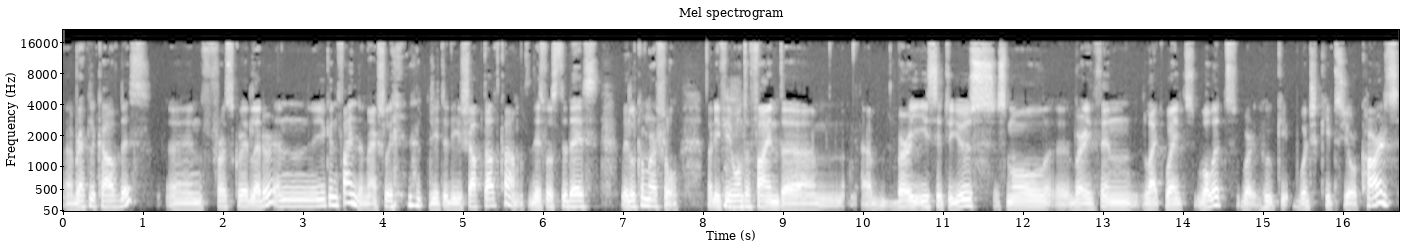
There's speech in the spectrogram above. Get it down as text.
a replica of this in first grade letter, and you can find them actually at gtdshop.com. This was today's little commercial. But if you want to find um, a very easy to use, small, uh, very thin, lightweight wallet where, keep, which keeps your cards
